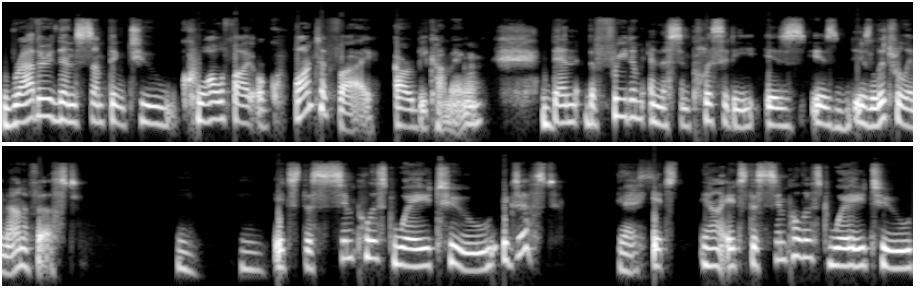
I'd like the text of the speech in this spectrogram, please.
rather than something to qualify or quantify our becoming, then the freedom and the simplicity is is is literally manifest. Mm. Mm. It's the simplest way to exist. Yes. It's yeah, it's the simplest way to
